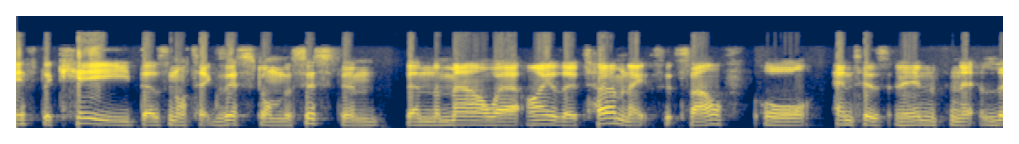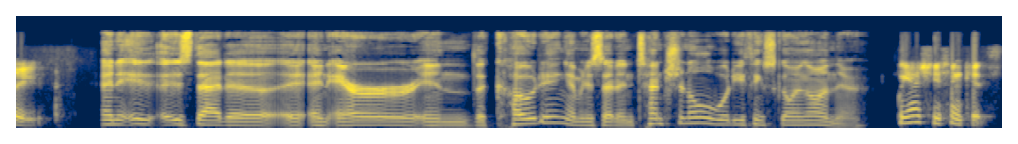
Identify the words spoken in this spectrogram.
if the key does not exist on the system, then the malware either terminates itself or enters an infinite loop. And is that a, an error in the coding? I mean, is that intentional? What do you think is going on there? We actually think it's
